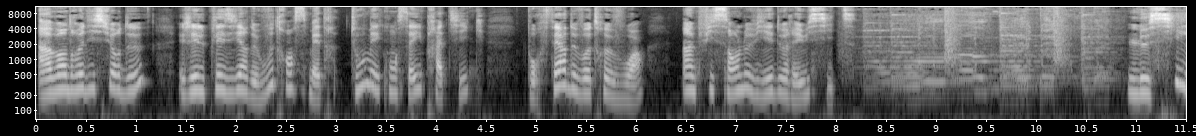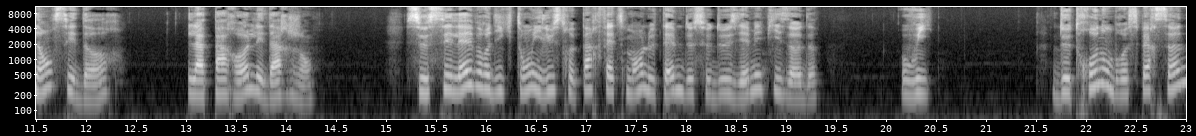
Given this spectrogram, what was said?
Un vendredi sur deux, j'ai le plaisir de vous transmettre tous mes conseils pratiques pour faire de votre voix un puissant levier de réussite. Le silence est d'or, la parole est d'argent. Ce célèbre dicton illustre parfaitement le thème de ce deuxième épisode. Oui. De trop nombreuses personnes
